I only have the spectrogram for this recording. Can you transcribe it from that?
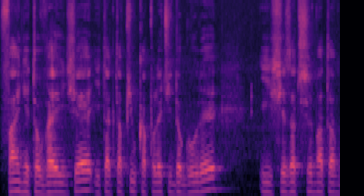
fajnie to wejdzie i tak ta piłka poleci do góry i się zatrzyma tam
